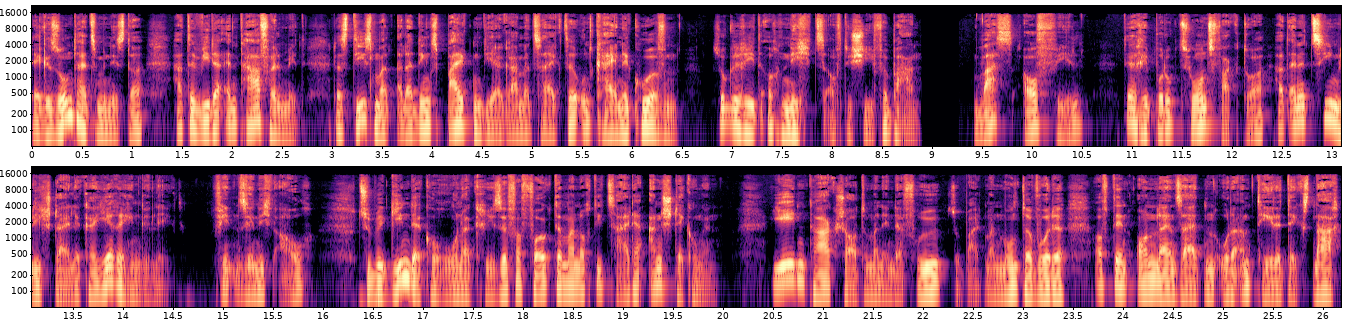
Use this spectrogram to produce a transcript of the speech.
Der Gesundheitsminister hatte wieder ein Tafel mit, das diesmal allerdings Balkendiagramme zeigte und keine Kurven. So geriet auch nichts auf die schiefe Bahn. Was auffiel, der Reproduktionsfaktor hat eine ziemlich steile Karriere hingelegt. Finden Sie nicht auch? Zu Beginn der Corona-Krise verfolgte man noch die Zahl der Ansteckungen. Jeden Tag schaute man in der Früh, sobald man munter wurde, auf den Online-Seiten oder am Teletext nach,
